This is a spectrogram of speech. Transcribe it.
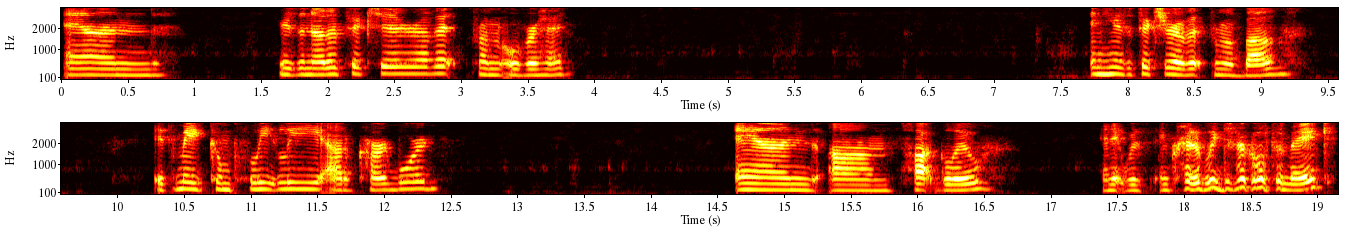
and here's another picture of it from overhead. And here's a picture of it from above. It's made completely out of cardboard and um, hot glue, and it was incredibly difficult to make.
